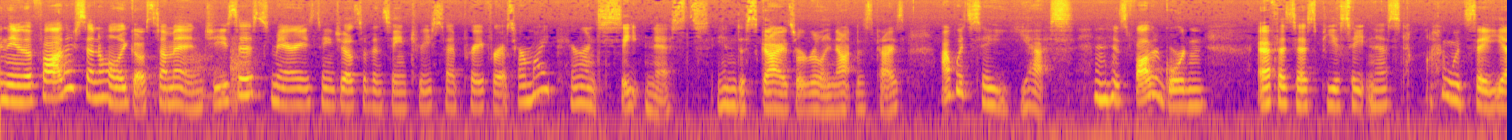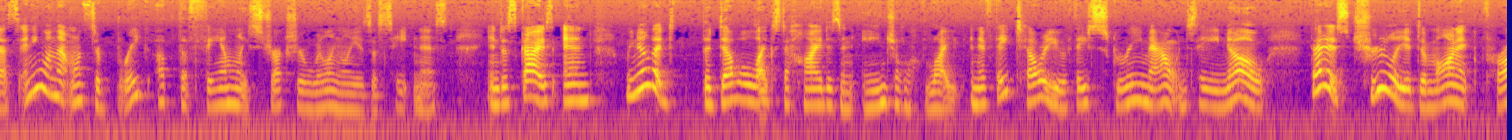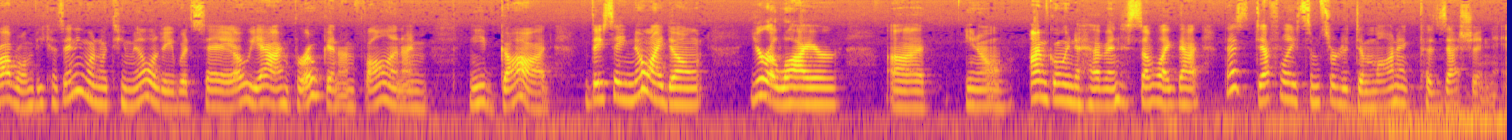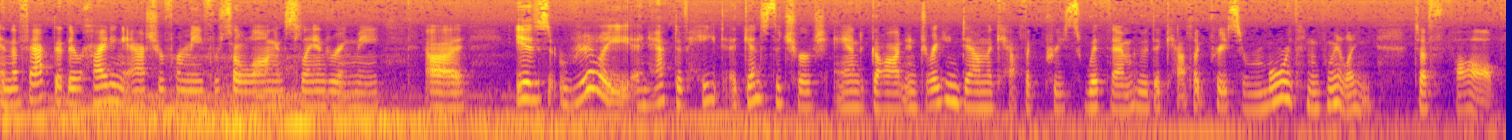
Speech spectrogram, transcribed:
In the name of the Father, Son, and Holy Ghost. Amen. Jesus, Mary, St. Joseph, and St. Teresa, pray for us. Are my parents Satanists in disguise, or really not disguise? I would say yes. And Is Father Gordon, FSSP, a Satanist? I would say yes. Anyone that wants to break up the family structure willingly is a Satanist in disguise. And we know that the devil likes to hide as an angel of light. And if they tell you, if they scream out and say no, that is truly a demonic problem because anyone with humility would say, "Oh yeah, I'm broken, I'm fallen, I need God." If they say, "No, I don't," you're a liar. Uh, you know, I'm going to heaven, stuff like that. That's definitely some sort of demonic possession. And the fact that they're hiding Asher from me for so long and slandering me. Uh, is really an act of hate against the church and God and dragging down the Catholic priests with them, who the Catholic priests are more than willing to fall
